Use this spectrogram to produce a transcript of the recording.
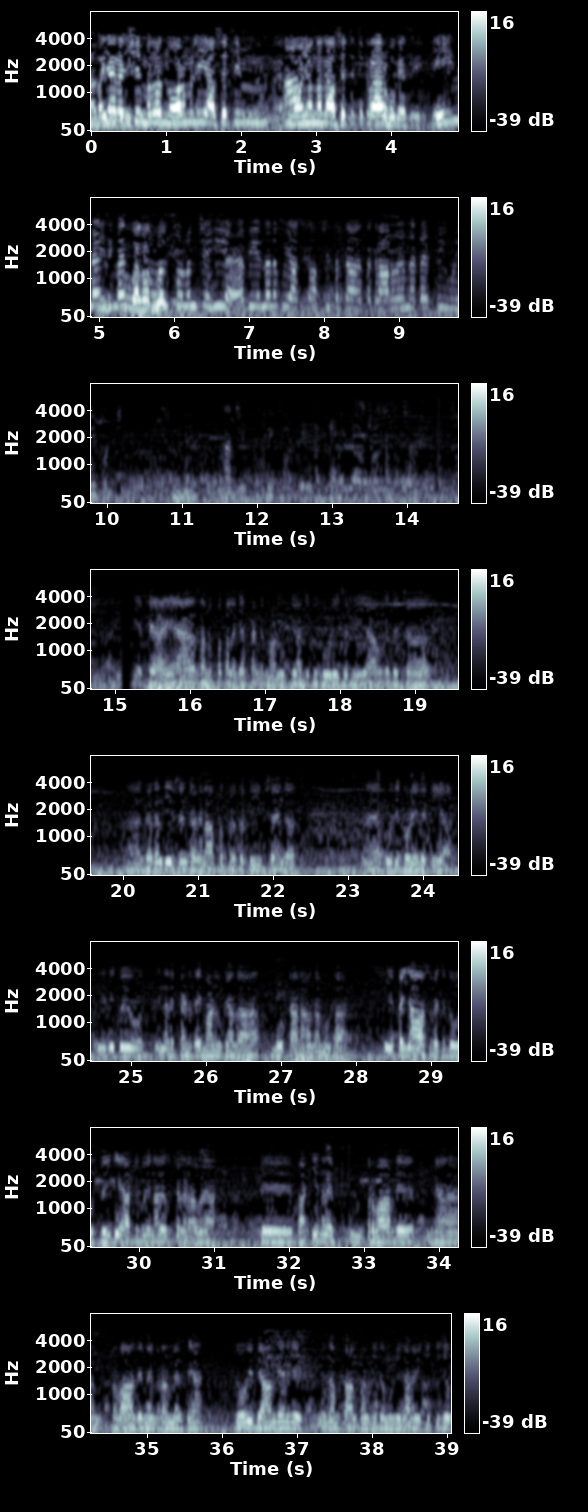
ਵਜ੍ਹਾ ਰੰਜਿਸ਼ ਮਤਲਬ ਨਾਰਮਲੀ ਹੀ, ਮ, ਨੌਜਵਾਨਾਂ ਦਾ ਆਪਸ ਵਿੱਚ ਤਕਰਾਰ ਹੋ ਗਿਆ ਸੀ। ਇਹੀ ਮੈਂ ਚੀਜ਼ ਸੀ ਮੈਂ ਕੋਈ ਗੱਲਬਾਤ ਹੋਈ ਸੁਣਨ- ਚ ਇਹੀ ਆਇਆ ਵੀ ਇਹਨਾਂ ਦਾ ਕੋਈ ਆਪਸ- ਆਪਸੀ ਤਕਰਾ- ਤਕਰਾਰ ਹੋਇਆ ਮੈਂ ਤਾਂ ਇੱਥੇ ਹੀ ਹੁਣੇ ਪਹੁੰਚੀ। ਹਾਂਜੀ। ਅਸੀਂ ਇੱਥੇ ਆਏ ਆ ਸਾਨੂੰ ਪਤਾ ਲੱਗਿਆ ਪਿੰਡ ਮਾਣੂ ਕਿ ਅੱਜ ਕੋਈ ਗੋਲੀ ਚੱਲੀ ਆ ਉਹਦੇ ਵਿੱਚ ਅ, ਗਗਨਦੀਪ ਸਿੰਘ ਗਗਨਾ ਪੁੱਤਰ ਗੁਰਦੀਪ ਸਿੰਘ ਅ, ਉਹਦੀ ਗੋਲੀ ਲੱਗੀ ਆ। ਇਹਦੀ ਕੋਈ ਉਹ- ਇਹਨਾਂ ਦੇ ਪਿੰਡ ਦਾ ਹੀ ਮਾਣੂਕਿਆਂ ਦਾ ਬੋਟਾ ਨਾਮ ਦਾ ਮੁੰਡਾ। ਇਹ ਪਹਿਲਾਂ ਆਪਸ ਵਿੱਚ ਦੋਸਤ ਸੀਗੇ ਅੱਜ ਕੋਈ ਇਹਨਾਂ ਦੇ ਝਗੜਾ ਹੋਇਆ ਤੇ ਬਾਕੀ ਇਹਨਾਂ ਦੇ ਅਮ, ਪਰਿਵਾਰ ਦੇ ਬਿਆਨ- ਪਰਿਵਾਰ ਦੇ ਮੈਂਬਰਾਂ ਨੂੰ ਮਿਲਦੇ ਆ। ਜੋ ਵੀ ਬਿਆਨ ਦੇਣਗੇ ਉਹਨਾਂ ਮੁਤਾਬਕ ਬਣਦੀ ਕਾਨੂੰਨੀ ਕਾਰਵਾਈ ਕੀਤੀ ਜਾਊ।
